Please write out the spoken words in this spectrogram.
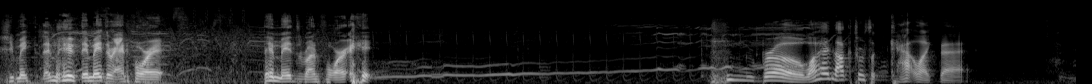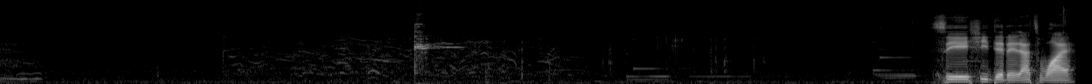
She make they made they made the run for it. They made the run for it. bro, why had Nagatoro's a cat like that? See, she did it. That's why.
